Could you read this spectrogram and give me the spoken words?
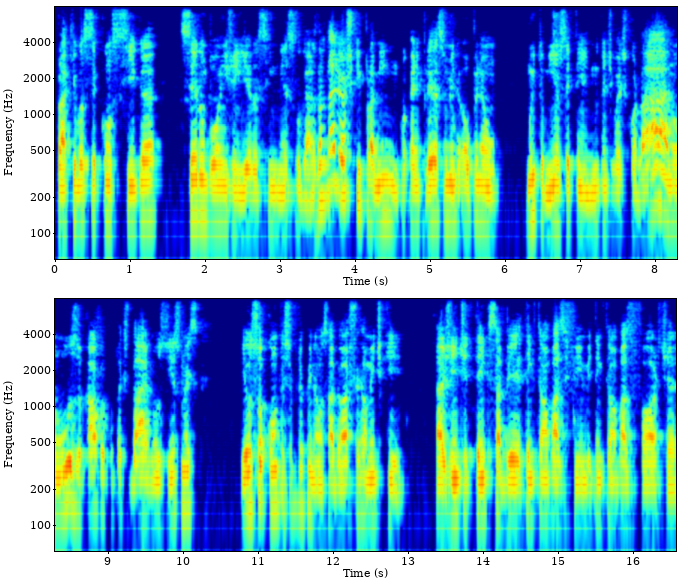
para que você consiga ser um bom engenheiro assim nesses lugares. Na verdade, eu acho que para mim, qualquer empresa, essa é uma opinião muito minha, eu sei que tem muita gente que vai discordar, ah, não uso cálculo de complexidade, não uso isso, mas eu sou contra esse tipo opinião, sabe? Eu acho realmente que a gente tem que saber, tem que ter uma base firme, tem que ter uma base forte. É,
